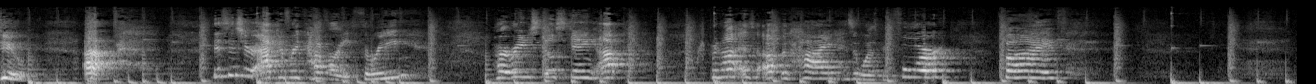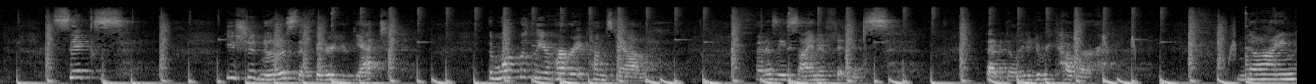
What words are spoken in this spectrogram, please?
Two. Up. This is your active recovery. Three. Heart rate is still staying up, but not as up as high as it was before. Five. Six. You should notice the fitter you get, the more quickly your heart rate comes down. That is a sign of fitness. That ability to recover. Nine.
